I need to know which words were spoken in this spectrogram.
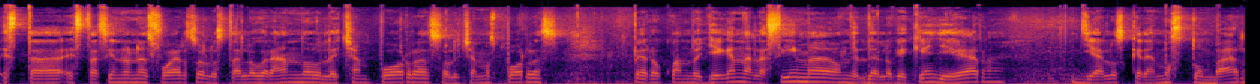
está, está haciendo un esfuerzo, lo está logrando, le echan porras o le echamos porras, pero cuando llegan a la cima donde, de lo que quieren llegar, ya los queremos tumbar.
